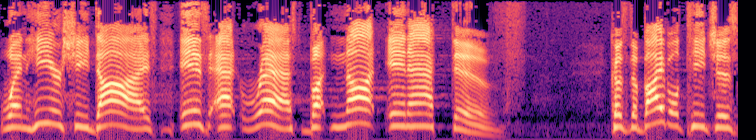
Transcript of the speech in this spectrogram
when he or she dies, is at rest but not inactive. Because the Bible teaches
